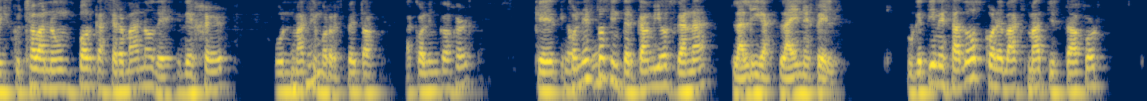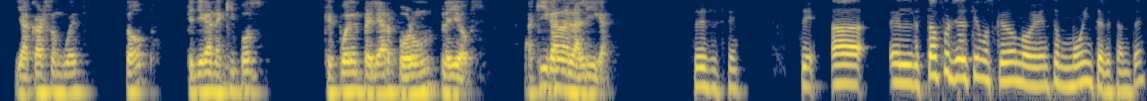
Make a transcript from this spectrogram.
escuchaban un podcast hermano de, de Hurt, un máximo respeto a, Colin Cowherd, que con estos intercambios gana la liga, la NFL. Porque tienes a dos corebacks, Matthew Stafford y a Carson Wentz, top, que llegan a equipos que pueden pelear por un playoffs. Aquí gana la liga. Sí, sí, sí. Sí, ah, el Stafford ya decíamos que era un movimiento muy interesante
